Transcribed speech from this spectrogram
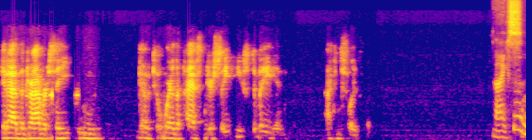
get out of the driver's seat and go to where the passenger seat used to be, and I can sleep. Nice. Hmm.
